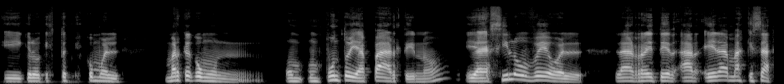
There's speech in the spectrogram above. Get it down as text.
y creo que esto es como el, marca como un, un, punto y aparte, ¿no? Y así lo veo el, la Rated era más que sea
